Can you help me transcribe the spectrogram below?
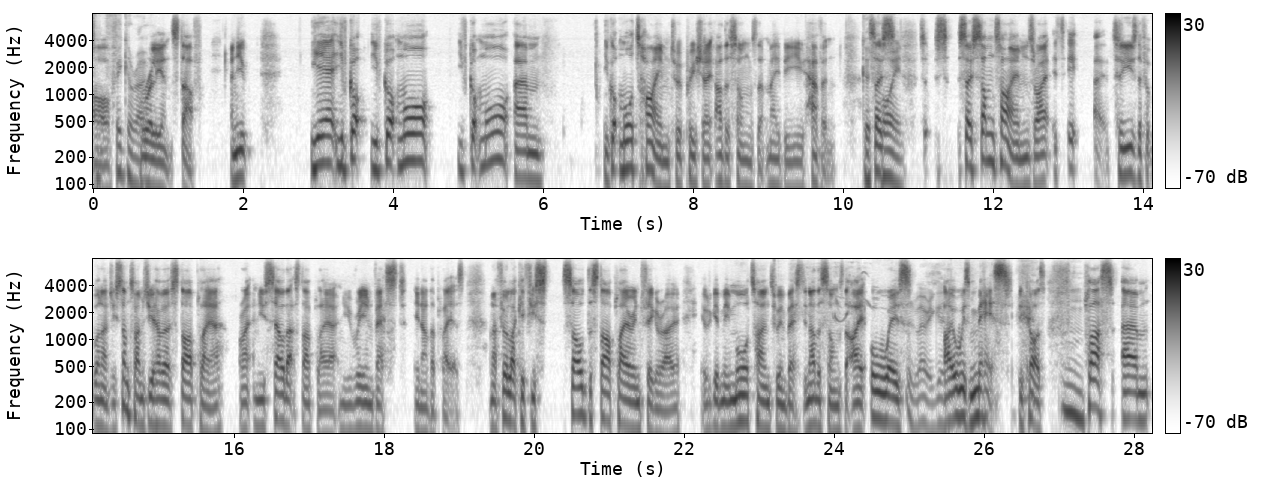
of Figaro. brilliant stuff. And you, yeah, you've got you've got more you've got more um, you've got more time to appreciate other songs that maybe you haven't. Good so, point. So, so sometimes, right? It's it uh, to use the football analogy. Sometimes you have a star player, right, and you sell that star player and you reinvest in other players. And I feel like if you s- sold the star player in Figaro, it would give me more time to invest in other songs that I always Very good. I always miss because plus um,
